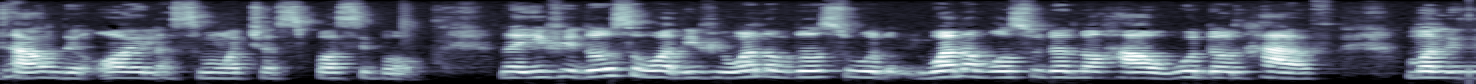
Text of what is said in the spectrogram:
down the oil as much as possible. Now if you don't want if you're one of those who one of us who don't know how who don't have money to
